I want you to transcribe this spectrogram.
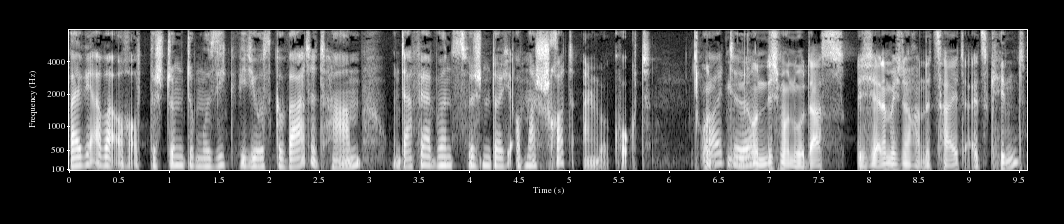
weil wir aber auch auf bestimmte Musikvideos gewartet haben und dafür haben wir uns zwischendurch auch mal Schrott angeguckt. Und, Heute und nicht mal nur das. Ich erinnere mich noch an eine Zeit als Kind,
